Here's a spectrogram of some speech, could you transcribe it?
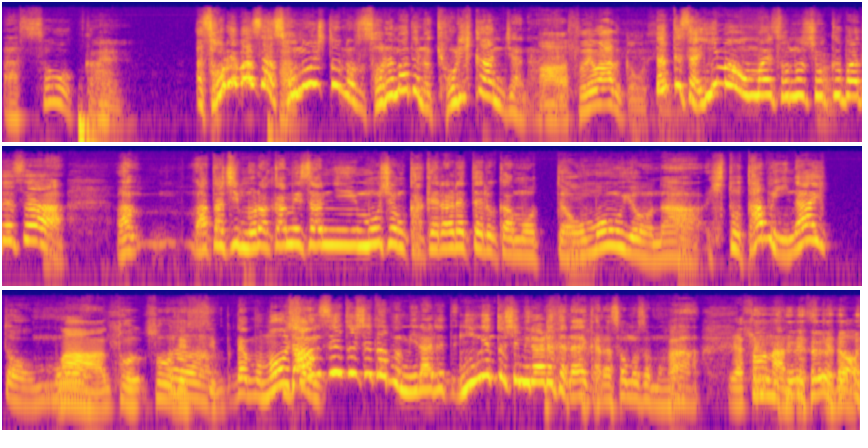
あそうか、はい。あそれはさ、その人のそれまでの距離感じゃない？あーそれはあるかもしれない。だってさ今お前その職場でさ、あ私村上さんにモーションかけられてるかもって思うような人多分いないと思う、まあそうそうですし、うん。でもモーション男性として多分見られて人間として見られてないからそもそもが。いやそうなんですけど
